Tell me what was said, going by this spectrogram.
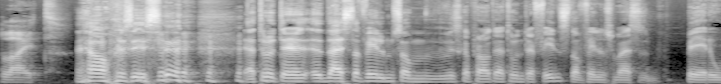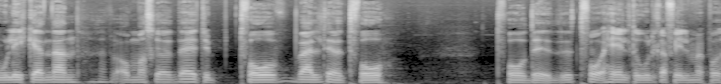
light. Ja, precis. jag tror inte det är nästa film som vi ska prata jag tror inte det finns någon film som är mer olika än den. Om man ska, det är typ två, väldigt två, två, två helt olika filmer på,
